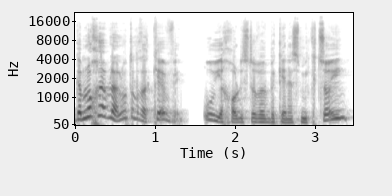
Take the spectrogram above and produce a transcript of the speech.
גם לא חייב לעלות על רכבת, הוא יכול להסתובב בכנס מקצועי,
